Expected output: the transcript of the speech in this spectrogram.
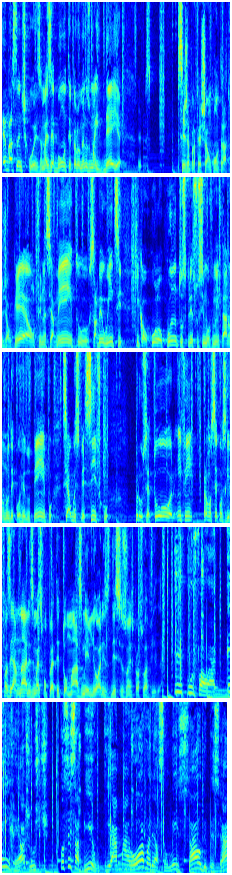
É bastante coisa, mas é bom ter pelo menos uma ideia seja para fechar um contrato de aluguel, um financiamento, saber o índice que calcula o quanto os preços se movimentaram no decorrer do tempo, se é algo específico para o setor, enfim, para você conseguir fazer a análise mais completa e tomar as melhores decisões para sua vida. E por falar em reajuste, vocês sabiam que a maior variação mensal do IPCA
